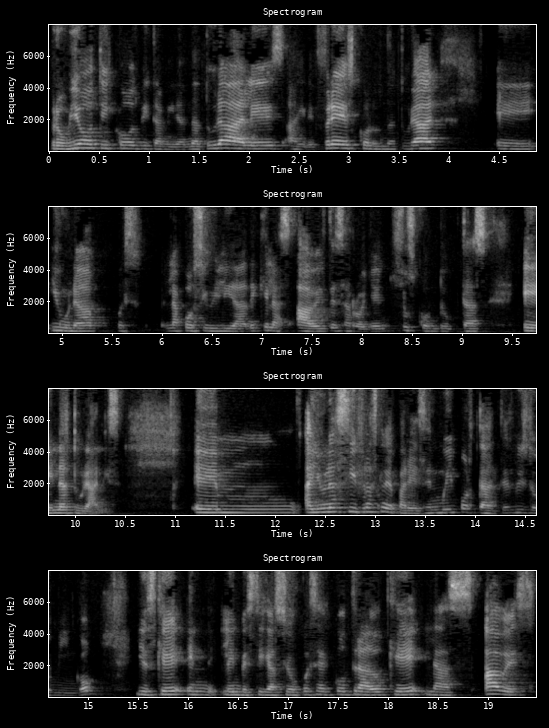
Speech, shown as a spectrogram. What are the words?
probióticos, vitaminas naturales, aire fresco, luz natural eh, y una, pues, la posibilidad de que las aves desarrollen sus conductas eh, naturales. Em, hay unas cifras que me parecen muy importantes, Luis Domingo, y es que en la investigación pues se ha encontrado que las aves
